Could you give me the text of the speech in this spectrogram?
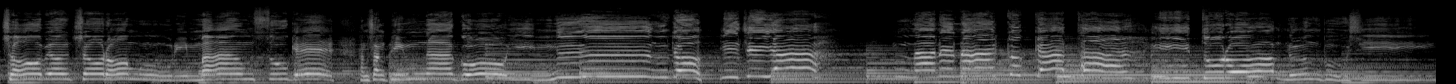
저 별처럼 우리 마음속에 항상 빛나고 있는 거 이제야 나는 알 것 같아. 이토록 눈부신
